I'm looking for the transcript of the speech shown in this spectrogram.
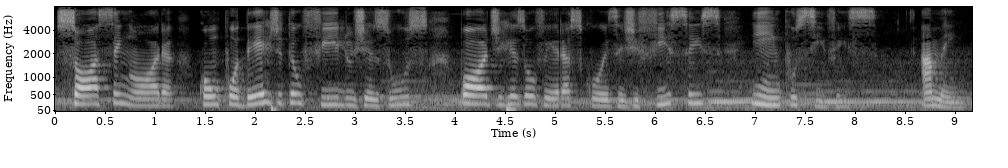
Só a Senhora, com o poder de teu filho Jesus, pode resolver as coisas difíceis e impossíveis. Amém.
